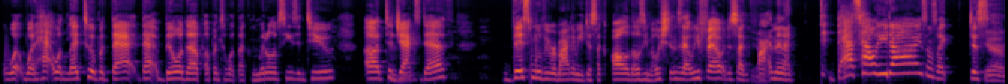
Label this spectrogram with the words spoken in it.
what what ha- what led to it, but that that build up up until what like the middle of season two, uh, to Mhm. Jack's death. This movie reminded me just like all of those emotions that we felt, just like, Yeah. and then like that's how he dies. I was like, just yeah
